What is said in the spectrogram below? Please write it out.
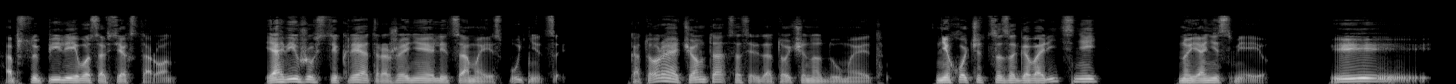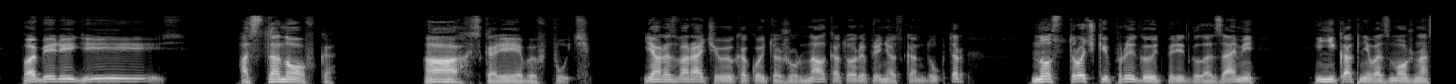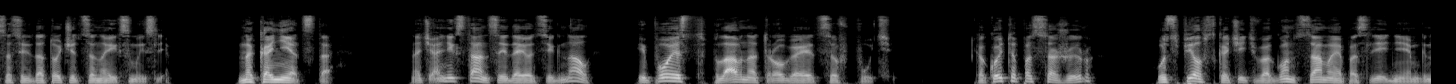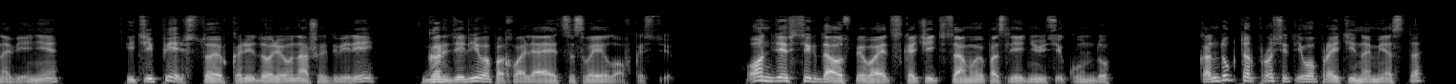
обступили его со всех сторон. Я вижу в стекле отражение лица моей спутницы, которая о чем-то сосредоточенно думает. Мне хочется заговорить с ней, но я не смею. И поберегись! Остановка! Ах, скорее бы в путь! Я разворачиваю какой-то журнал, который принес кондуктор, но строчки прыгают перед глазами, и никак невозможно сосредоточиться на их смысле. Наконец-то! Начальник станции дает сигнал, и поезд плавно трогается в путь. Какой-то пассажир успел вскочить в вагон в самое последнее мгновение и теперь, стоя в коридоре у наших дверей, горделиво похваляется своей ловкостью. Он где всегда успевает вскочить в самую последнюю секунду. Кондуктор просит его пройти на место,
